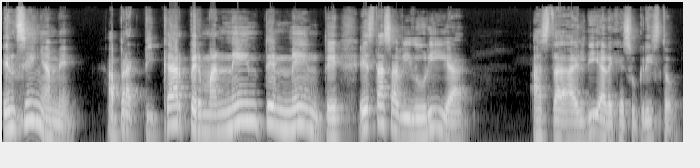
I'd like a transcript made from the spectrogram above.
enséñame a practicar permanentemente esta sabiduría hasta el día de Jesucristo,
